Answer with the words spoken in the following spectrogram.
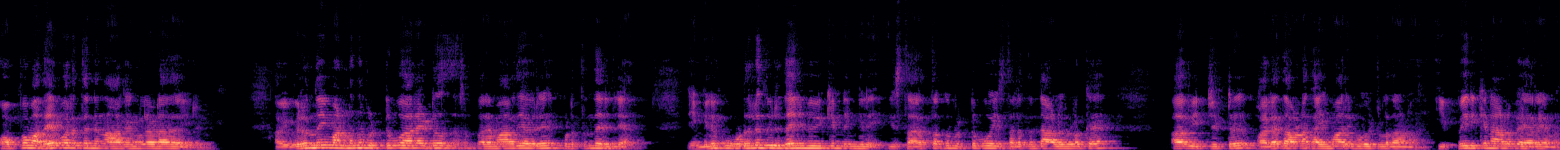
ഒപ്പം അതേപോലെ തന്നെ നാഗങ്ങളുടേതായിരുന്നു അപ്പം ഇവരൊന്നും ഈ മണ്ണിന്ന് വിട്ടുപോകാനായിട്ട് പരമാവധി അവർ പിടുത്തം തരില്ല. എങ്കിലും കൂടുതൽ ദുരിതം അനുഭവിക്കുന്നുണ്ടെങ്കിൽ ഈ സ്ഥലത്തൊക്കെ വിട്ടുപോയി സ്ഥലത്തിന്റെ ആളുകളൊക്കെ ആ വിറ്റിട്ട് പലതവണ കൈമാറി പോയിട്ടുള്ളതാണ്. ഇപ്പൊ ഇരിക്കുന്ന ആൾ വേറെയാണ്.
